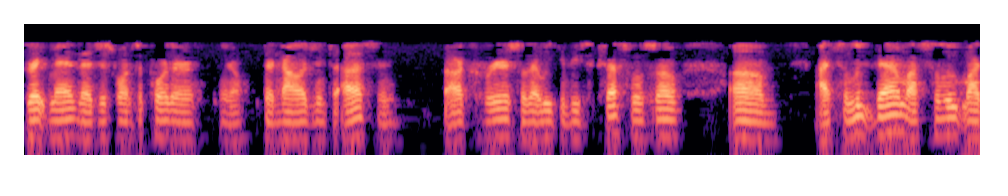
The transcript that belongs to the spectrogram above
great men that just wanted to pour their, you know, their knowledge into us and our careers so that we can be successful. So, um, I salute them. I salute my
